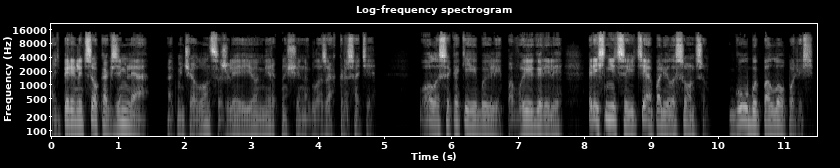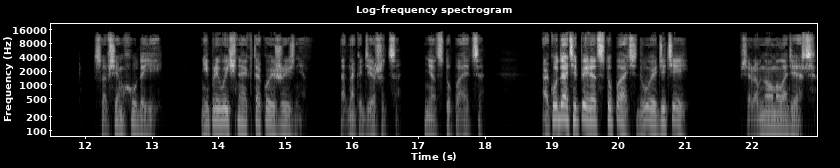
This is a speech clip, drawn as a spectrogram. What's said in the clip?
а теперь лицо как земля, — отмечал он, сожалея ее меркнущей на глазах красоте. Волосы какие были, повыгорели, ресницы и те опалило солнцем, губы полопались. Совсем худо ей, непривычная к такой жизни. Однако держится, не отступается. А куда теперь отступать? Двое детей. Все равно молодец.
